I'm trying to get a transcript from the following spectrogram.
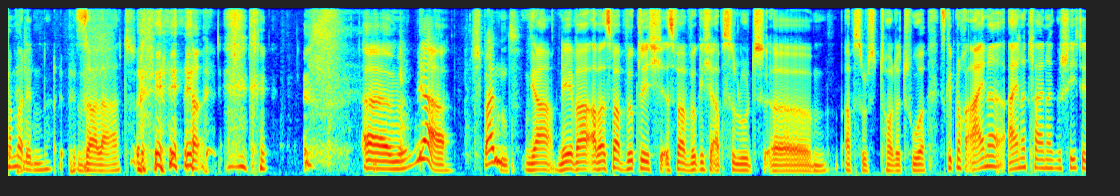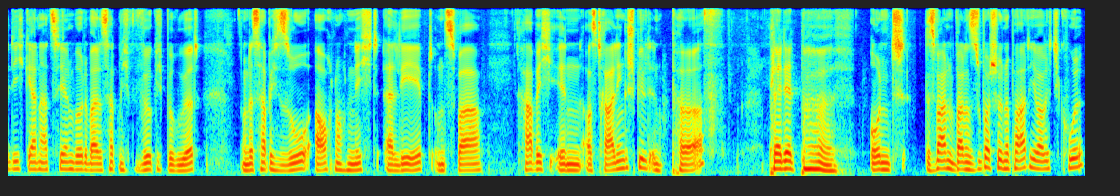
haben wir den Salat. ja. ähm, ja. Spannend. Ja, nee, war, aber es war wirklich, es war wirklich absolut, ähm, absolut tolle Tour. Es gibt noch eine, eine kleine Geschichte, die ich gerne erzählen würde, weil das hat mich wirklich berührt. Und das habe ich so auch noch nicht erlebt. Und zwar habe ich in Australien gespielt, in Perth. Played at Perth. Und das war, war eine super schöne Party, war richtig cool.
